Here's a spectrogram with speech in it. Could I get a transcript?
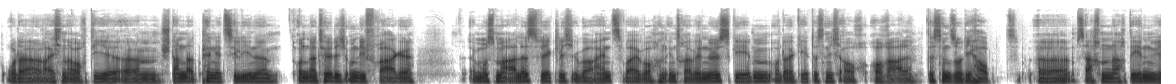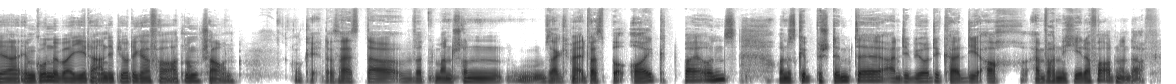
oder reichen auch die ähm, Standardpenicilline? Und natürlich um die Frage, muss man alles wirklich über ein, zwei Wochen intravenös geben oder geht es nicht auch oral? Das sind so die Hauptsachen, äh, nach denen wir im Grunde bei jeder Antibiotikaverordnung schauen. Okay, das heißt, da wird man schon, sag ich mal, etwas beäugt bei uns. Und es gibt bestimmte Antibiotika, die auch einfach nicht jeder verordnen darf.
